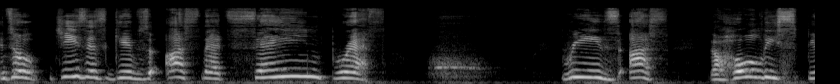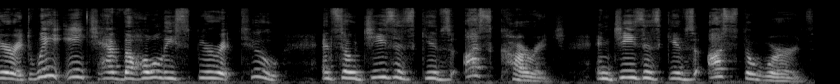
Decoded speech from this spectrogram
And so Jesus gives us that same breath, breathes us the Holy Spirit. We each have the Holy Spirit too. And so Jesus gives us courage and Jesus gives us the words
